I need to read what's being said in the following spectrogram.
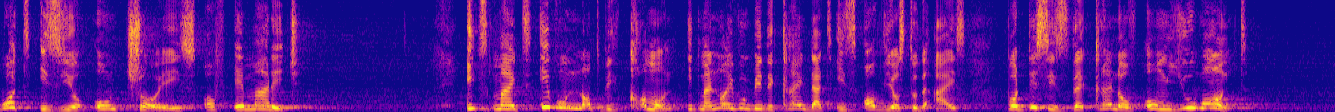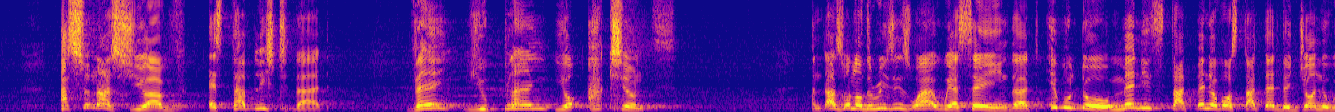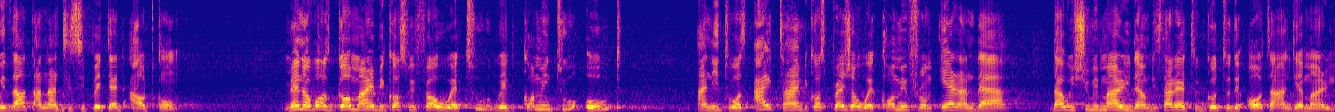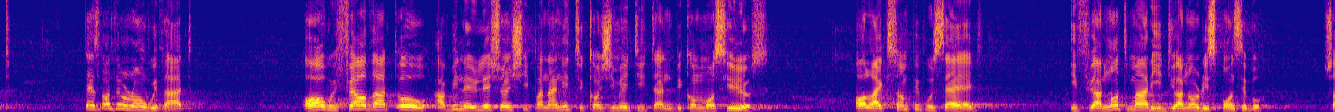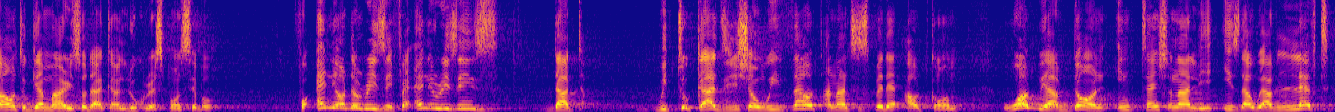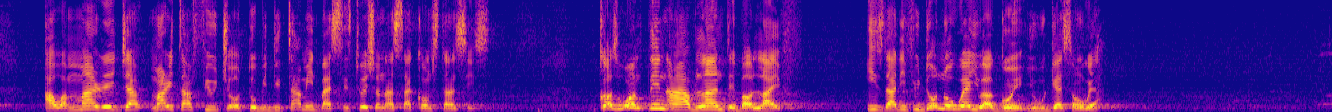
What is your own choice of a marriage? It might even not be common. It might not even be the kind that is obvious to the eyes, but this is the kind of home you want. As soon as you have established that, then you plan your actions. And that's one of the reasons why we are saying that even though many start, many of us started the journey without an anticipated outcome. Many of us got married because we felt we we're too we we're becoming too old and it was high time because pressure were coming from here and there that we should be married and we decided to go to the altar and get married. There's nothing wrong with that. Or we felt that, oh, I've been in a relationship and I need to consummate it and become more serious. Or like some people said, if you are not married, you are not responsible. So I want to get married so that I can look responsible. For any other reason, for any reasons that we took our decision without an anticipated outcome, what we have done intentionally is that we have left our marriage, marital future to be determined by situation and circumstances. Because one thing I have learned about life is that if you don't know where you are going, you will get somewhere.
